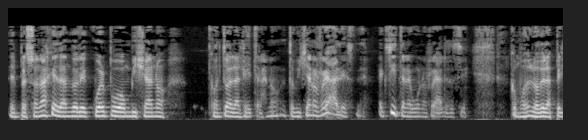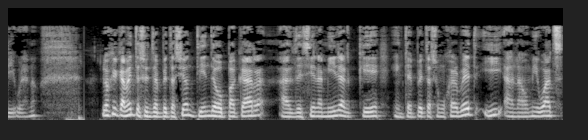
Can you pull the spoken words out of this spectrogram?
del personaje dándole cuerpo a un villano con todas las letras, ¿no? Estos villanos reales, existen algunos reales así, como los de las películas, ¿no? Lógicamente su interpretación tiende a opacar al de Sienna Miller que interpreta a su mujer Beth y a Naomi Watts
